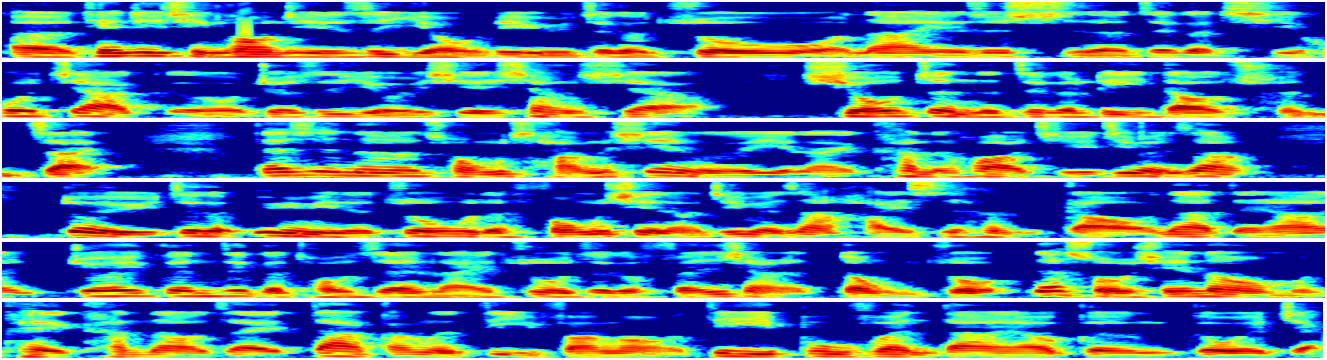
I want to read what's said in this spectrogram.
呃天气情况其实是有利于这个作物，那也是使得这个期货价格就是有一些向下。修正的这个力道存在，但是呢，从长线而言来看的话，其实基本上对于这个玉米的作物的风险呢，基本上还是很高。那等下就会跟这个投资人来做这个分享的动作。那首先呢，我们可以看到在大纲的地方哦，第一部分当然要跟各位讲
